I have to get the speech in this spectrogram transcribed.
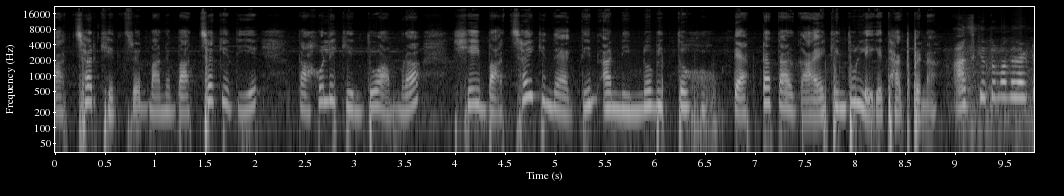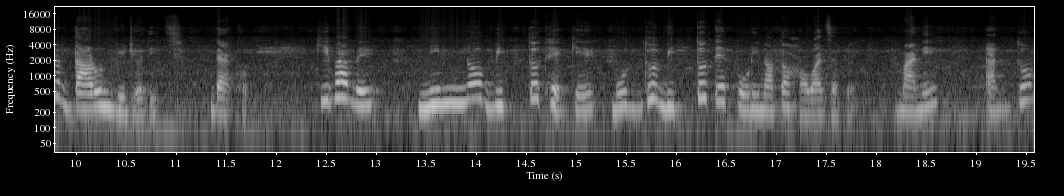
বাচ্চার ক্ষেত্রে মানে বাচ্চাকে দিয়ে, তাহলে কিন্তু আমরা সেই বাচ্চাই কিন্তু একদিন আর নিম্নবিত্ত ট্যাগটা তার গায়ে কিন্তু লেগে থাকবে না। আজকে তোমাদের একটা দারুণ ভিডিও দিচ্ছি। দেখো, কীভাবে নিম্নবিত্ত থেকে মধ্যবিত্ততে পরিণত হওয়া যাবে। মানে একদম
